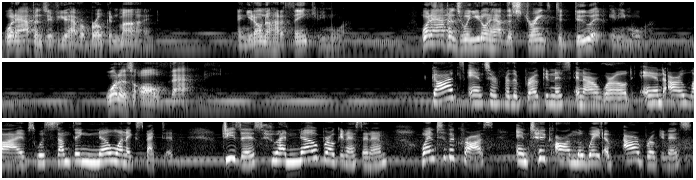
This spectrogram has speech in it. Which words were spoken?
What happens if you have a broken mind and you don't know how to think anymore? What happens when you don't have the strength to do it anymore? What does all that mean? God's answer for the brokenness in our world and our lives was something no one expected. Jesus, who had no brokenness in him, went to the cross and took on the weight of our brokenness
